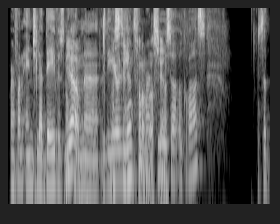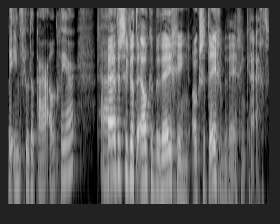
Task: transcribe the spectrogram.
waarvan Angela Davis nog Ja, een eh student leerling van van hem was, Marcuse ook was. Dus dat beïnvloedt elkaar ook weer. ja, het is natuurlijk dat elke beweging ook zijn tegenbeweging krijgt.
